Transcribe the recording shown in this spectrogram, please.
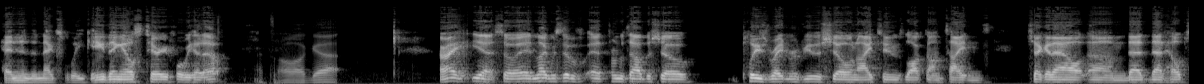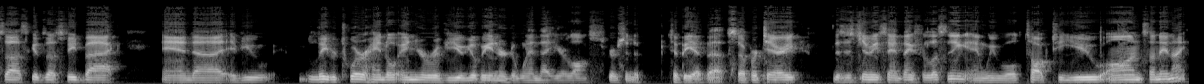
heading into next week. Anything else, Terry, before we head out? That's all I got. All right. Yeah. So, and like we said from the top of the show, please rate and review the show on iTunes, Locked on Titans. Check it out. Um, that, that helps us, gives us feedback. And uh, if you leave your Twitter handle in your review, you'll be entered to win that year-long subscription to, to PFF. So for Terry, this is Jimmy saying thanks for listening, and we will talk to you on Sunday night.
